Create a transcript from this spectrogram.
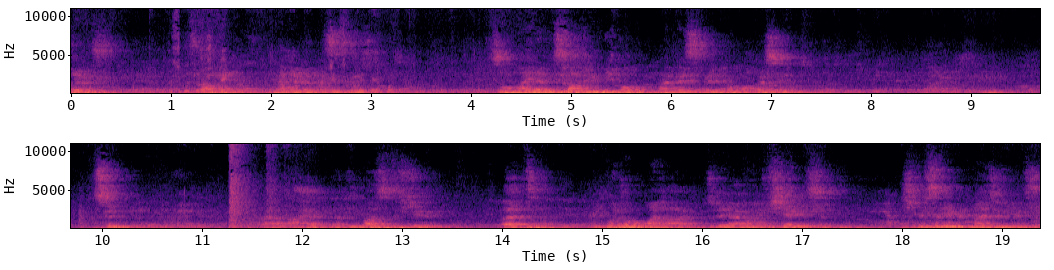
So my name is Patrick Nipon. I'm basically from Upper. Good. Uh, I have nothing much to share, but in bottom of my heart, today I want to share something, especially with my juniors.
